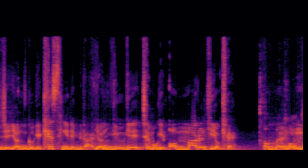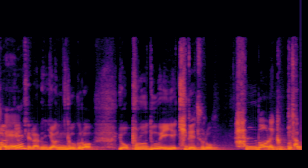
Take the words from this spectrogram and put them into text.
이제 연극에 캐스팅이 됩니다. 연극의 제목이 엄마를 기억해. 엄마를 기억해. 엄마를 기억해라는 연극으로 요 브로드웨이의 기대주로 한 번에 급부상.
